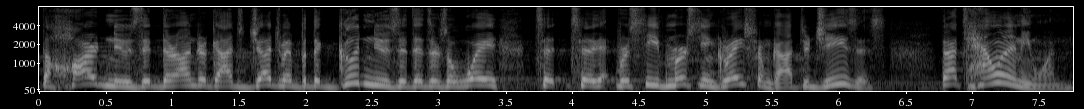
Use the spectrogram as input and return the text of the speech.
the hard news that they're under God's judgment, but the good news is that there's a way to, to receive mercy and grace from God through Jesus. They're not telling anyone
